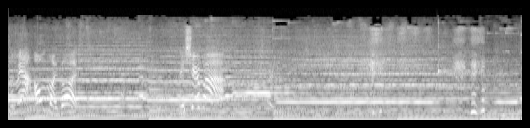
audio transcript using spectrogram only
怎么样？Oh my god！没事吧？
